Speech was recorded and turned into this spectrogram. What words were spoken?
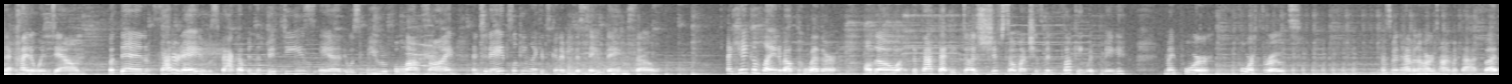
that kind of went down. But then Saturday, it was back up in the 50s and it was beautiful outside. And today it's looking like it's going to be the same thing. So I can't complain about the weather. Although the fact that it does shift so much has been fucking with me. My poor, poor throat has been having a hard time with that. But,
